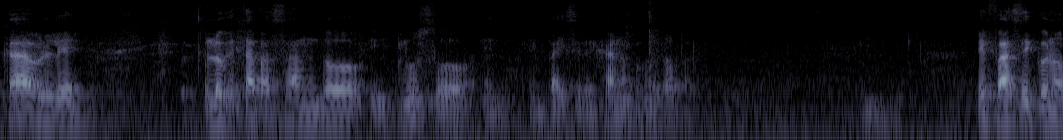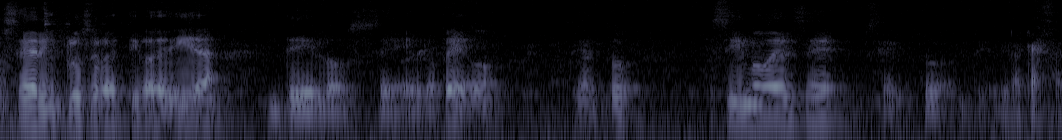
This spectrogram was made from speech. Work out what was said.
cable, lo que está pasando incluso en, países lejanos como Europa. Es fácil conocer incluso los estilos de vida de los eh, europeos, ¿cierto? Sin moverse, ¿cierto? de la casa.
